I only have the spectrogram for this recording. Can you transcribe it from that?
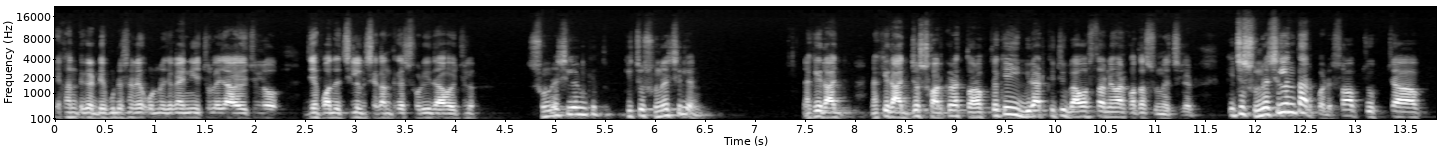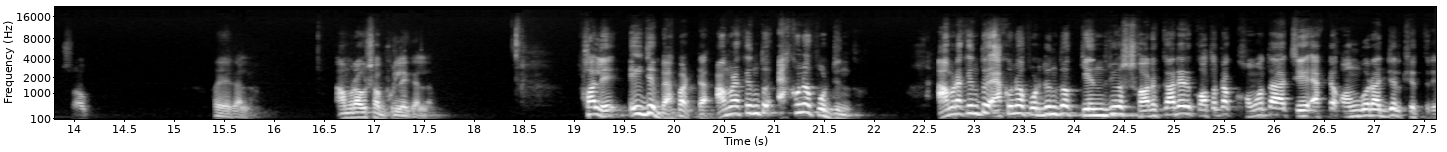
এখান থেকে ডেপুটেশনে অন্য জায়গায় নিয়ে চলে যাওয়া হয়েছিল, যে পদে ছিলেন সেখান থেকে সরিয়ে দেওয়া হয়েছিল। শুনেছিলেন কিন্তু কিছু শুনেছিলেন? নাকি রাজ, নাকি রাজ্য সরকারের তরফ থেকেই বিরাট কিছু ব্যবস্থা নেওয়ার কথা শুনেছিলেন? কিছু শুনেছিলেন তারপরে? সব চুপচাপ, সব হয়ে গেল। আমরাও সব ভুলে গেলাম। ফলে এই যে ব্যাপারটা, আমরা কিন্তু এখনও পর্যন্ত, আমরা কিন্তু এখনও পর্যন্ত কেন্দ্রীয় সরকারের কতটা ক্ষমতা আছে একটা অঙ্গরাজ্যের ক্ষেত্রে,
